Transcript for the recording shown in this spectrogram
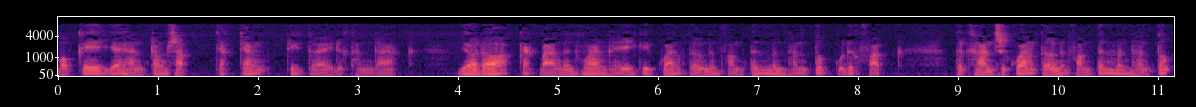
Một khi giới hạnh trong sạch, chắc chắn trí tuệ được thành đạt. Do đó, các bạn nên hoan hỷ khi quán tưởng đến phẩm tính minh hạnh túc của Đức Phật. Thực hành sự quán tưởng đến phẩm tính minh hạnh túc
